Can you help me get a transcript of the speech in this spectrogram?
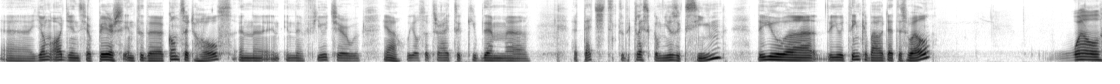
uh, young audience, your peers, into the concert halls, and uh, in in the future, we, yeah, we also try to keep them uh, attached to the classical music scene. Do you uh, do you think about that as well? Well,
